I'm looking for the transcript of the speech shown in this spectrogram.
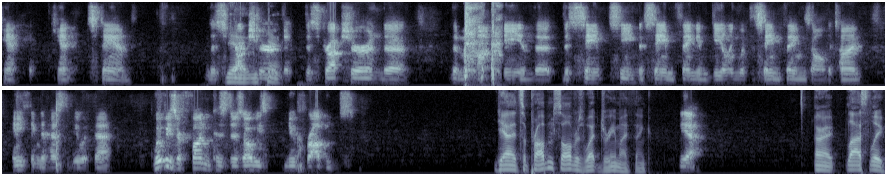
can't can't stand. The structure, can't. the, the structure, and the the monotony, and the the same seeing the same thing and dealing with the same things all the time. Anything that has to do with that. Movies are fun because there's always new problems. Yeah, it's a problem solver's wet dream, I think. Yeah. All right. Lastly,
